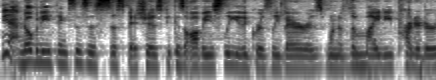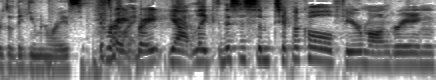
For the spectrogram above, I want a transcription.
Yeah. nobody thinks this is suspicious because obviously the grizzly bear is one of the mighty predators of the human race. It's right, fine. right, yeah. Like this is some typical fear mongering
